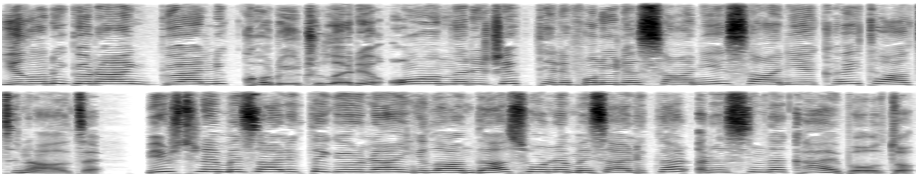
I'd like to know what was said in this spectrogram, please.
Yılanı gören güvenlik koruyucuları o anları cep telefonuyla saniye saniye kayıt altına aldı. Bir süre mezarlıkta görülen yılan daha sonra mezarlıklar arasında kayboldu.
